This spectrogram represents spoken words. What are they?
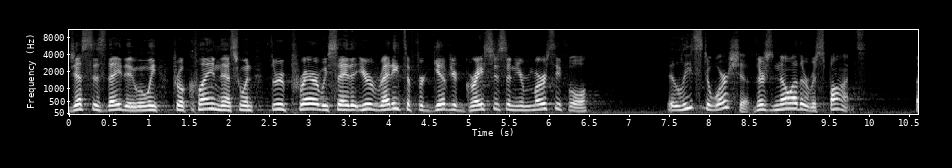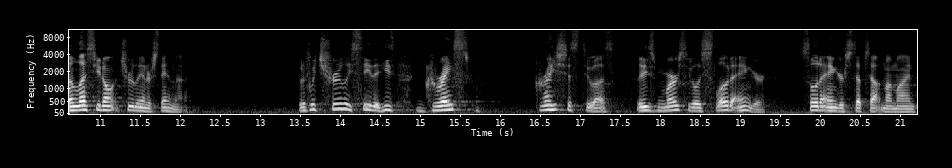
just as they do, when we proclaim this, when through prayer we say that you're ready to forgive, you're gracious and you're merciful, it leads to worship. There's no other response unless you don't truly understand that. But if we truly see that He's graceful, gracious to us, that He's merciful, He's slow to anger. Slow to anger steps out in my mind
